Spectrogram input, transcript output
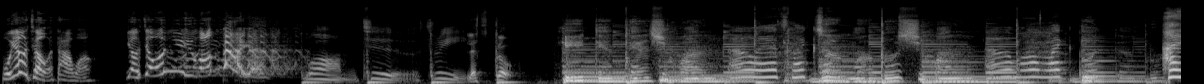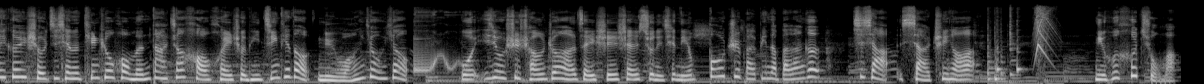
不要叫我大王，要叫我女王大人。One, two, three. Let's go。一点点喜欢，Now it's like 怎么不喜欢？I'm all like 不得不嗨，各位手机前的听众朋友们，大家好，欢迎收听今天的女王又要。我依旧是常中啊，在深山修炼千年、包治百病的板蓝根，谢谢夏春瑶啊。你会喝酒吗？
